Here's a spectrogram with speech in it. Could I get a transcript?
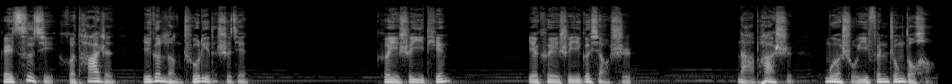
给自己和他人一个冷处理的时间。可以是一天，也可以是一个小时，哪怕是默数一分钟都好。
